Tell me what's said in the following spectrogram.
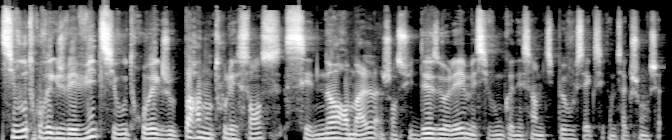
si vous trouvez que je vais vite, si vous trouvez que je pars dans tous les sens, c'est normal, j'en suis désolé, mais si vous me connaissez un petit peu, vous savez que c'est comme ça que je fonctionne.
